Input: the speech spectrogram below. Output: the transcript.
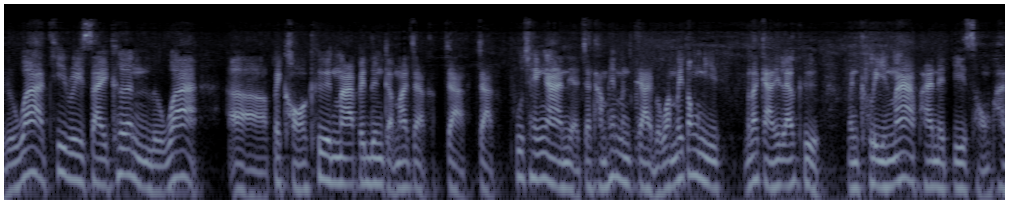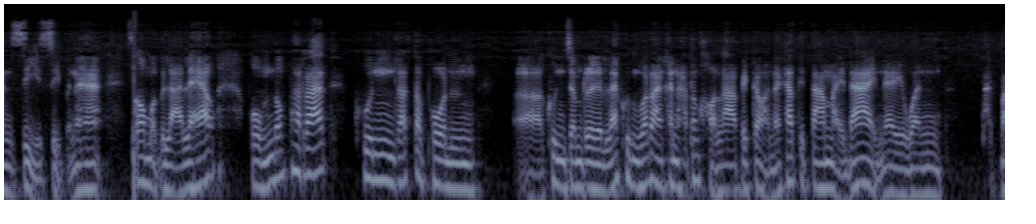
หรือว่าที่รีไซเคิลหรือว่า ไปขอคืนมาไปดึงกลับมาจากจากจากผู้ใช้งานเนี่ยจะทำให้มันกลายแบบว่าไม่ต้องมีมาตรการนี้แล้วคือ มันคลีนมากภายในปี 2040 นะฮะก็หมดเวลาแล้ว ผมนพรัตน์คุณรัตพลคุณจำเริญ และคุณวรางคณะต้องขอลาไปก่อนนะครับ ติดตามใหม่ได้ในวันถัดไป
